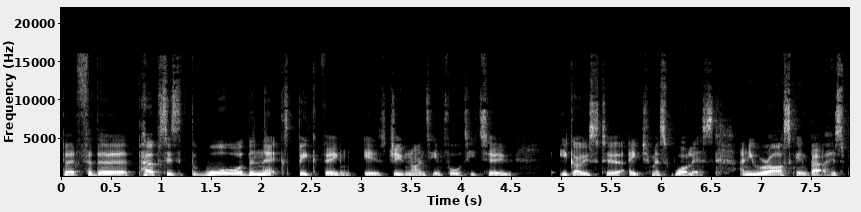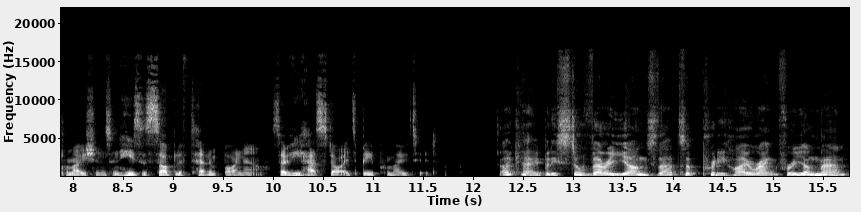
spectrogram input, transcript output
but for the purposes of the war, the next big thing is June 1942. He goes to HMS Wallace, and you were asking about his promotions, and he's a sub lieutenant by now, so he has started to be promoted. Okay, but he's still very young, so that's a pretty high rank for a young man.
